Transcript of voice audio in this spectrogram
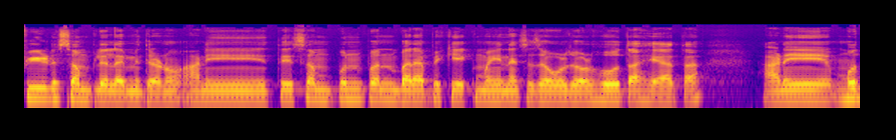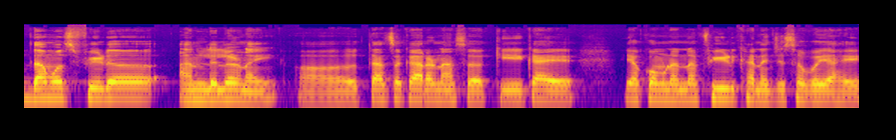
फीड संपलेलं आहे मित्रांनो. आणि ते संपून पण बऱ्यापैकी एक महिन्याच्या जवळजवळ होत आहे आता. आणि मुद्दामच फीड आणलेलं नाही. त्याचं कारण असं की काय आहे, या कोंबड्यांना फीड खाण्याची सवय आहे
